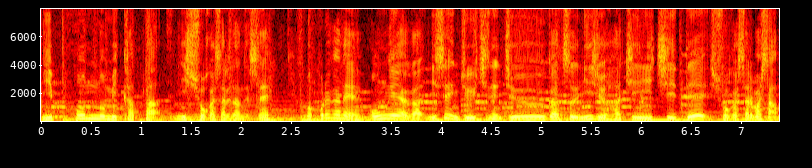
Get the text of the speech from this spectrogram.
日本の味方に紹介されたんですね、まあ、これがねオンエアが2011年10月28日で紹介されました。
